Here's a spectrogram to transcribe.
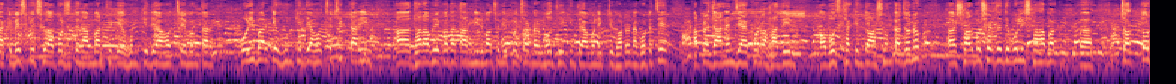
তাকে বেশ কিছু অপরিচিত নাম্বার থেকে হুমকি দেওয়া হচ্ছে এবং তার পরিবারকে হুমকি দেওয়া হচ্ছে। ঠিক তারই ধারাবাহিকতা তার নির্বাচনী প্রচারণার মধ্যেই কিন্তু এমন একটি ঘটনা ঘটেছে। আপনারা জানেন যে এখনও হাদির অবস্থা কিন্তু আশঙ্কাজনক। সর্বশেষ যদি বলি, শাহবাগ চত্বর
